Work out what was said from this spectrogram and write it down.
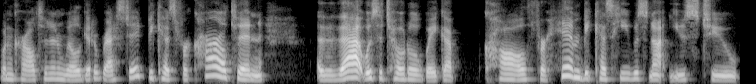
when Carlton and Will get arrested, because for Carlton, that was a total wake up call for him because he was not used to.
